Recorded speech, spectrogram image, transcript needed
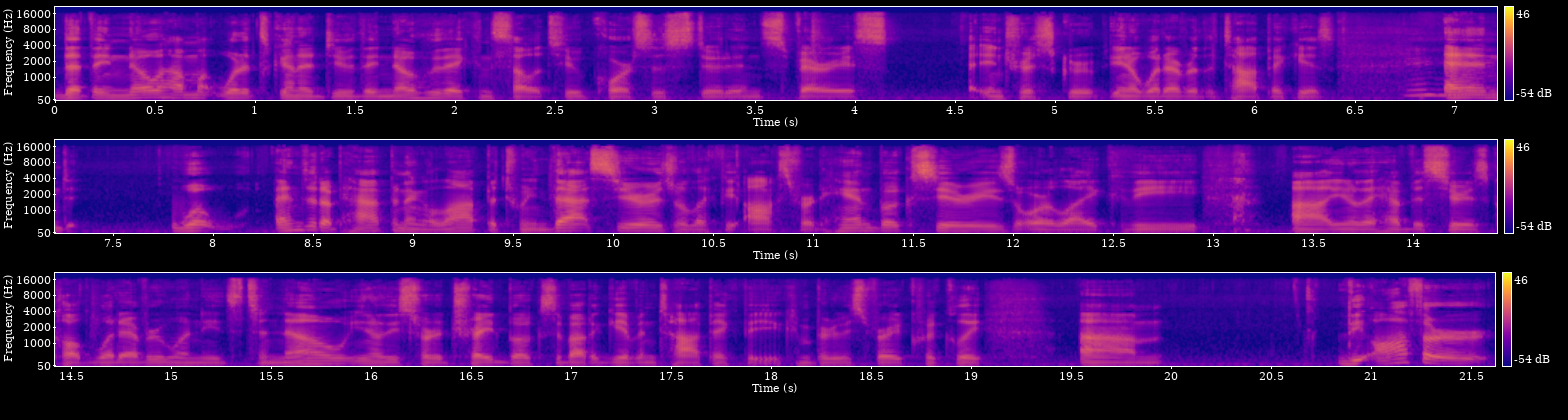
that they know how mu- what it's going to do. They know who they can sell it to: courses, students, various interest group, You know, whatever the topic is. And what ended up happening a lot between that series, or like the Oxford Handbook series, or like the, uh, you know, they have this series called "What Everyone Needs to Know." You know, these sort of trade books about a given topic that you can produce very quickly. Um, the author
